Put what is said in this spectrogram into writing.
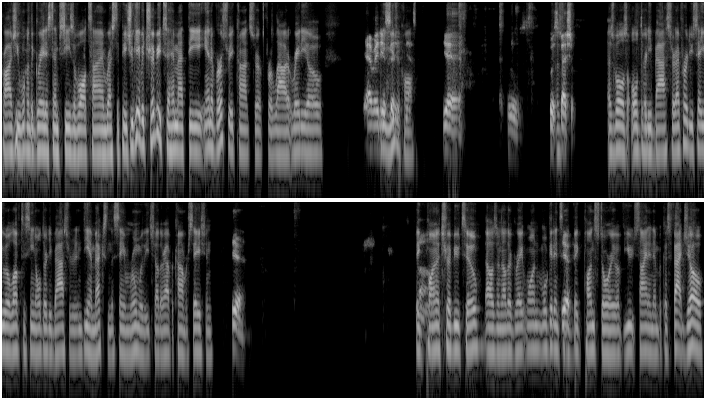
Prodigy, one of the greatest MCs of all time. Rest in peace. You gave a tribute to him at the anniversary concert for Loud Radio. Yeah, Radio City. Music Hall. Yeah, yeah. It was, it was as, special. As well as Ol' Dirty Bastard. I've heard you say you would love to see Ol' Dirty Bastard and DMX in the same room with each other, have a conversation. Yeah, Big um, Pun a tribute too. That was another great one. We'll get into yeah. the Big Pun story of you signing him because Fat Joe,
